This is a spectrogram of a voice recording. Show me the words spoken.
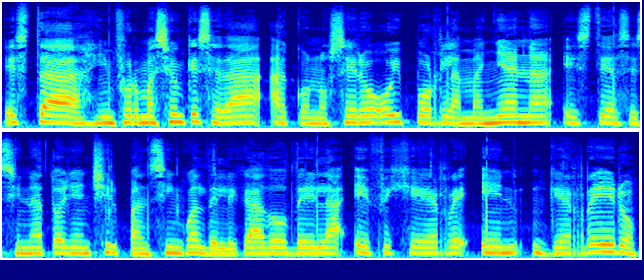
esta información que se da a conocer hoy por la mañana este asesinato allá en Chilpancingo al delegado de la FGR en Guerrero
